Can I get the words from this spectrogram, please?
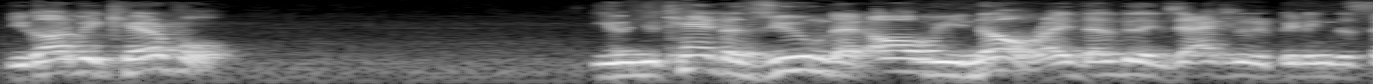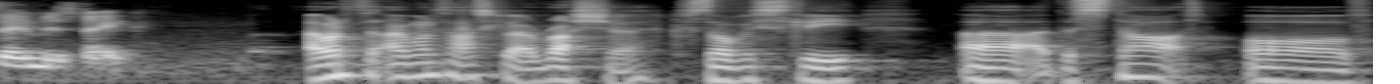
you got to be careful. You, you can't assume that, oh, we know, right? They'll be exactly repeating the same mistake. I wanted to, I wanted to ask you about Russia, because obviously uh, at the start of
